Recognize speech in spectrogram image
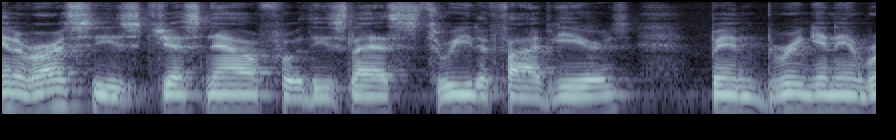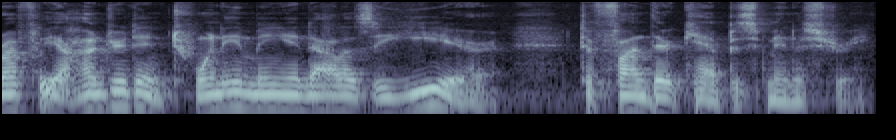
InterVarsity is just now for these last three to five years been bringing in roughly 120 million dollars a year to fund their campus ministry,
